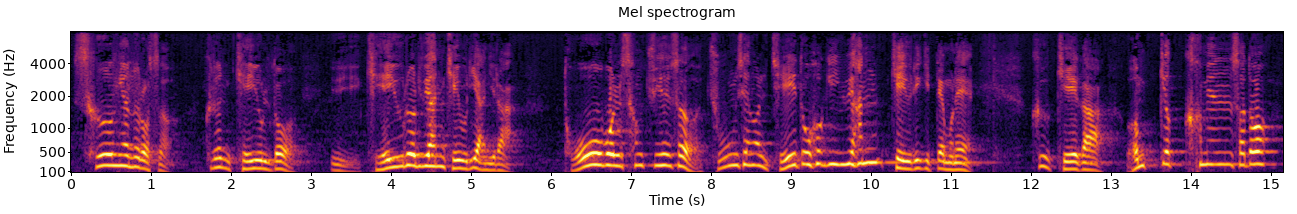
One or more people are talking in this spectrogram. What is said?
성현으로서 그런 계율도 계율을 위한 계율이 아니라 도벌 성취해서 중생을 제도하기 위한 계율이기 때문에 그 계가 엄격하면서도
